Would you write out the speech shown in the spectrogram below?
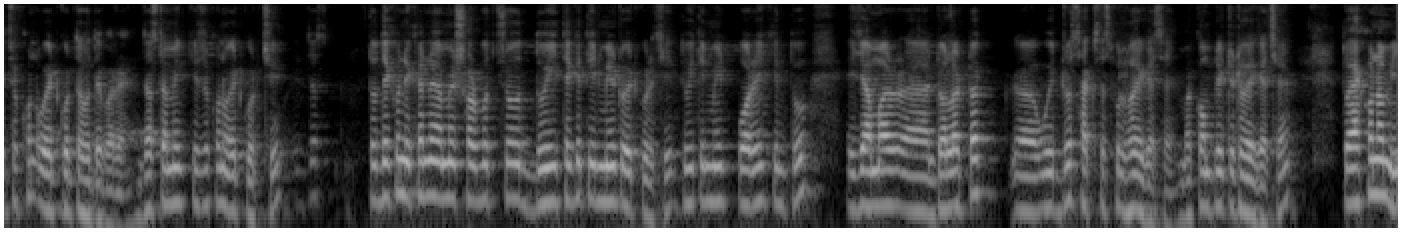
কিছুক্ষণ ওয়েট করতে হতে পারে। জাস্ট আমি কিছুক্ষণ ওয়েট করছি। জাস্ট তো দেখুন, এখানে আমি সর্বোচ্চ দুই থেকে তিন মিনিট ওয়েট করেছি। দুই তিন মিনিট পরেই কিন্তু এই যে আমার ডলারটা উইথড্র সাকসেসফুল হয়ে গেছে বা কমপ্লিটেড হয়ে গেছে। তো এখন আমি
